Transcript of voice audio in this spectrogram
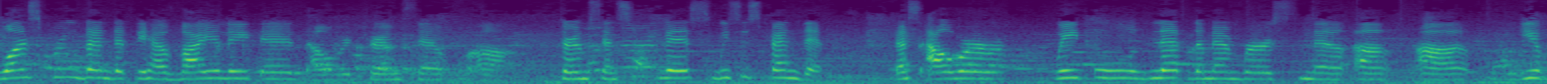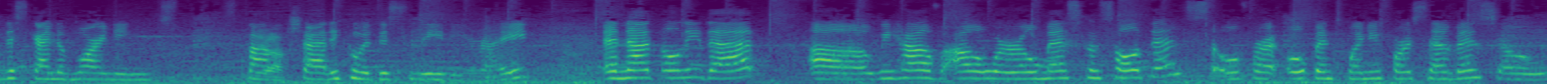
once proven that they have violated our terms of uh, terms and service, we suspend them. That's our way to let the members know, uh, uh, give this kind of warning. Stop Yeah. chatting with this lady, right? And not only that, uh, we have our romance consultants over open 24/7. So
